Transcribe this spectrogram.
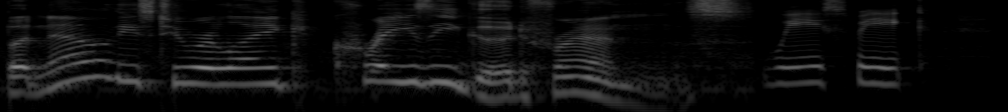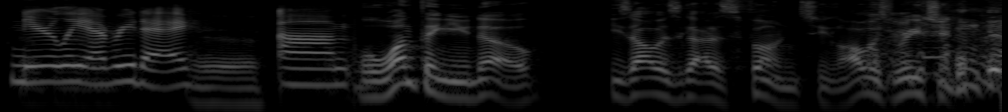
But now these two are like crazy good friends. We speak nearly every day. Um, Well, one thing you know, he's always got his phone, so you can always reach him.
